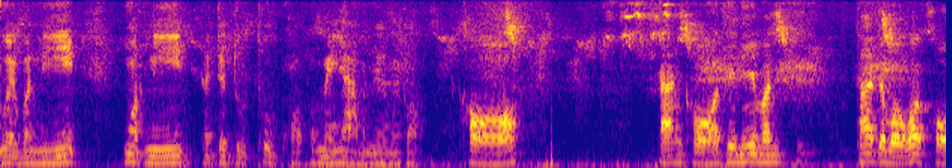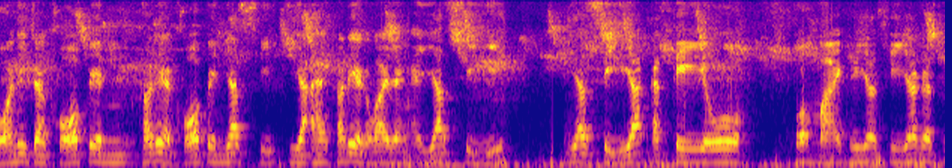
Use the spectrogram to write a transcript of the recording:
ด้วยวันนี้ งวดนี้เราจะจุดทูบขอพระแม่ย่าเหมือนเดิมไหมพ่อขอ การขอที่นี้มันถ้าจะบอกว่าขอนี่จะขอเป็นเขาเรียกขอเป็นยัดสียะเขาเรียกว่าอย่างไงยัดสียัดสียักเตโยความหมายคือยัดสียักกเต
